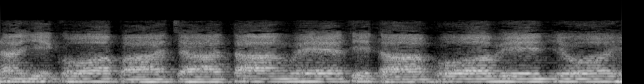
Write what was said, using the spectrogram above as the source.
ญญิโกปัจจตังเวทิตาโพวินโยเฮ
